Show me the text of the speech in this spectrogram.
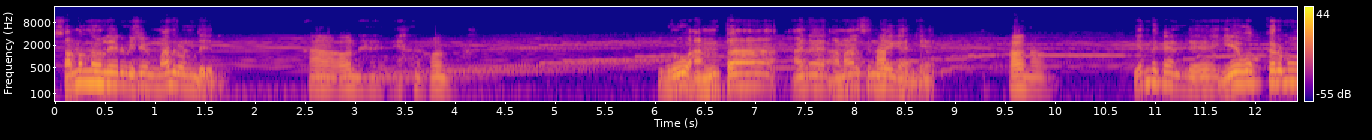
సంబంధం లేని విషయం మాదిరి ఉంది. అవునే. అవును. ఇప్పుడు అంట అని అనాల్సిందే గాని అవును అవును ఎందుకంటే ఏ ఒక్కరము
